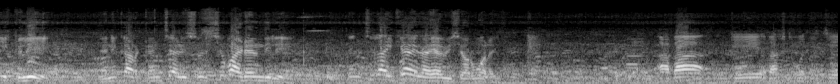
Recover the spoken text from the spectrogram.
विकले ज्यांनी कारखाने चाळीस वर्ष भाड्याने दिले त्यांची लायकी आहे का या विषयावर बोलायची? आबा जे राष्ट्रवादीचे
